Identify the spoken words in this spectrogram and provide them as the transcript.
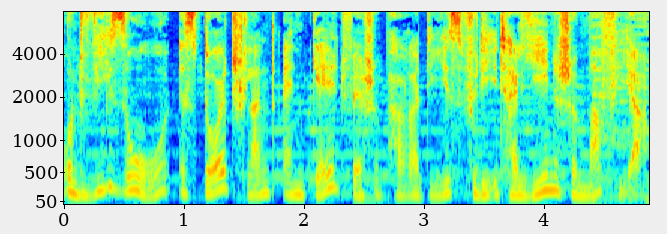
Und wieso ist Deutschland ein Geldwäscheparadies für die italienische Mafia?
